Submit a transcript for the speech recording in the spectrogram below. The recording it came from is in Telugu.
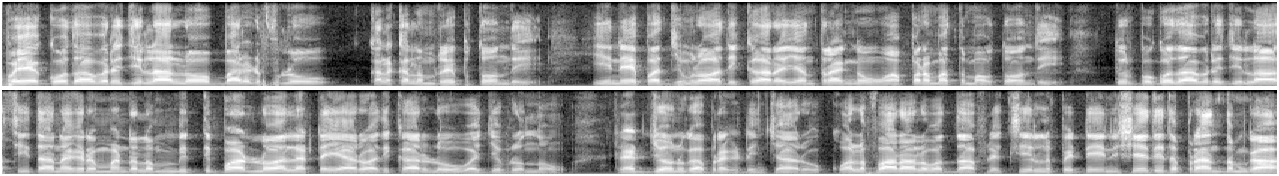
ఉభయ గోదావరి జిల్లాల్లో బర్డ్ ఫ్లూ కలకలం రేపుతోంది. ఈ నేపథ్యంలో అధికార యంత్రాంగం అప్రమత్తమవుతోంది. తూర్పుగోదావరి జిల్లా సీతానగరం మండలం మిత్తిపాడులో అలర్ట్ అయ్యారు అధికారులు. వైద్య బృందం రెడ్ జోన్గా ప్రకటించారు. కోళ్ళ ఫారాల వద్ద ఫ్లెక్సీలను పెట్టి నిషేధిత ప్రాంతంగా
